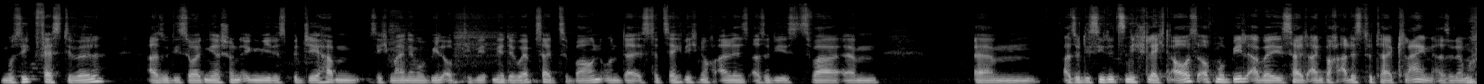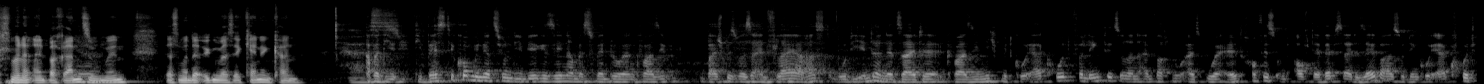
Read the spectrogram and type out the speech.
Musikfestival. Also die sollten ja schon irgendwie das Budget haben, sich mal eine mobil optimierte Website zu bauen. Und da ist tatsächlich noch alles, also die ist zwar, ähm, ähm, also die sieht jetzt nicht schlecht aus auf mobil, aber die ist halt einfach alles total klein. Also da muss man dann einfach ranzoomen, ja. dass man da irgendwas erkennen kann. Aber die, die beste Kombination, die wir gesehen haben, ist, wenn du dann quasi beispielsweise einen Flyer hast, wo die Internetseite quasi nicht mit QR-Code verlinkt ist, sondern einfach nur als URL drauf ist und auf der Webseite selber hast du den QR-Code,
